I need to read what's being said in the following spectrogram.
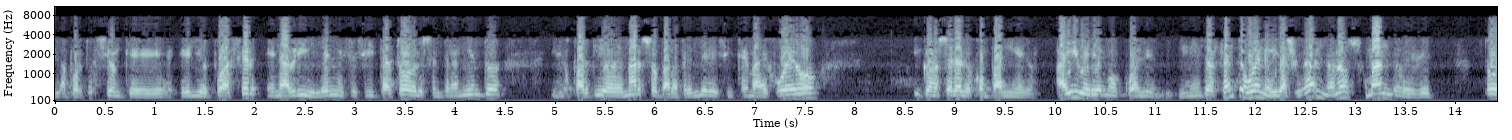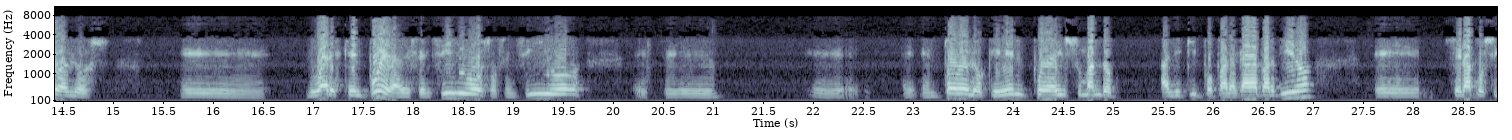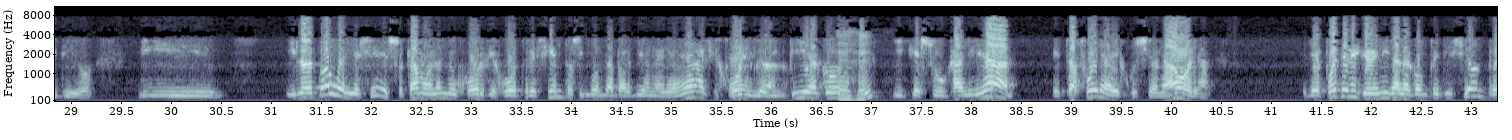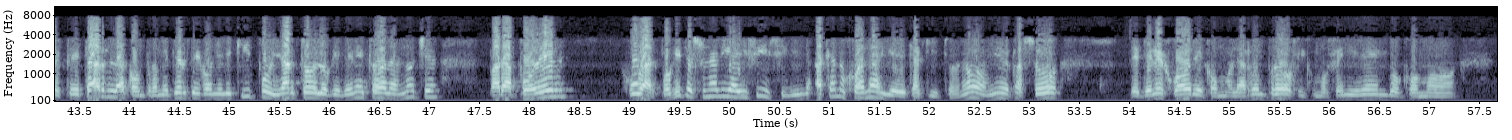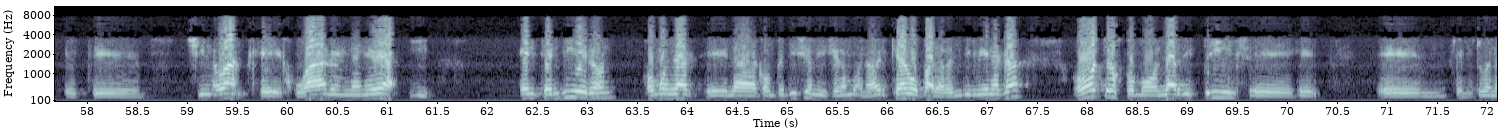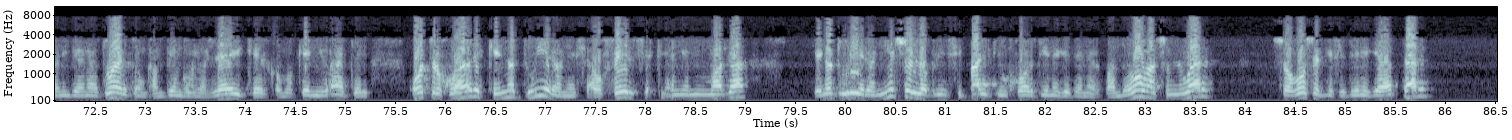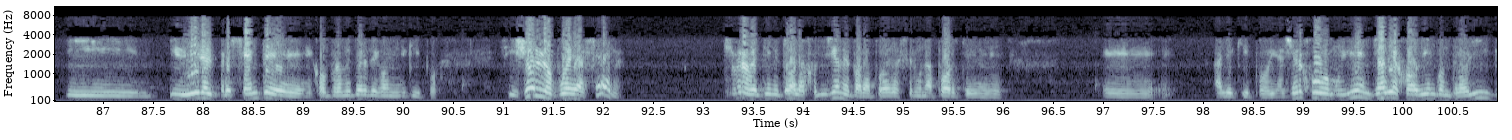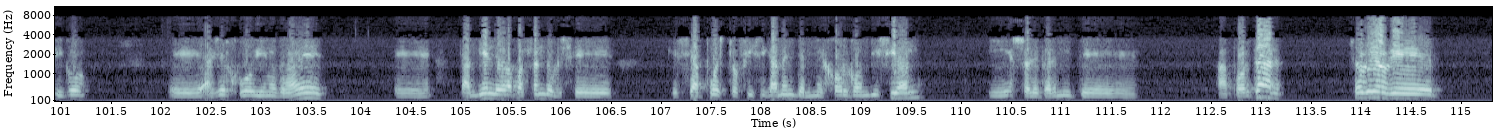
la aportación que Elliot puede hacer en abril. Él necesita todos los entrenamientos y los partidos de marzo para aprender el sistema de juego y conocer a los compañeros. Ahí veremos cuál es. Y mientras tanto, bueno, ir ayudando, ¿no? Sumando desde todos los eh, lugares que él pueda, defensivos, ofensivos, este, eh, en todo lo que él pueda ir sumando al equipo para cada partido, eh, será positivo. Y, y lo de Powell es eso, estamos hablando de un jugador que jugó 350 partidos en la NBA, que jugó en el Olímpico y que su calidad está fuera de discusión ahora Después tenés que venir a la competición, respetarla, comprometerte con el equipo y dar todo lo que tenés todas las noches para poder jugar. Porque esta es una liga difícil. Acá no juega nadie de taquito, ¿no? A mí me pasó de tener jugadores como la Ron Profi, como Feni Dembo, como este Gino Van, que jugaron en la NBA y entendieron cómo es la, eh, la competición y dijeron, bueno, a ver qué hago para rendir bien acá. Otros como Larry Spriggs, eh, que, eh, estuvo en la Olimpia de Natuerto, un campeón con los Lakers, como Kenny Battle, otros jugadores que no tuvieron esa, o este año mismo acá, que no tuvieron, y eso es lo principal que un jugador tiene que tener. Cuando vos vas a un lugar, sos vos el que se tiene que adaptar y, y vivir el presente, comprometerte con el equipo. Si John lo puede hacer, yo creo que tiene todas las condiciones para poder hacer un aporte eh, al equipo. Y ayer jugó muy bien, ya había jugado bien contra Olímpico, eh, ayer jugó bien otra vez. Eh, también le va pasando que se, que se ha puesto físicamente en mejor condición y eso le permite aportar. Yo creo que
